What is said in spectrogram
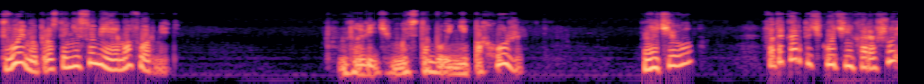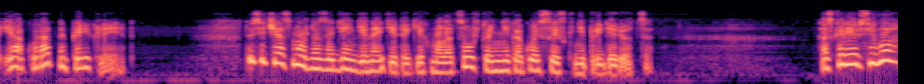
Твой мы просто не сумеем оформить. Но ведь мы с тобой не похожи. Ничего. Фотокарточку очень хорошо и аккуратно переклеит. То сейчас можно за деньги найти таких молодцов, что никакой сыск не придерется. А скорее всего,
